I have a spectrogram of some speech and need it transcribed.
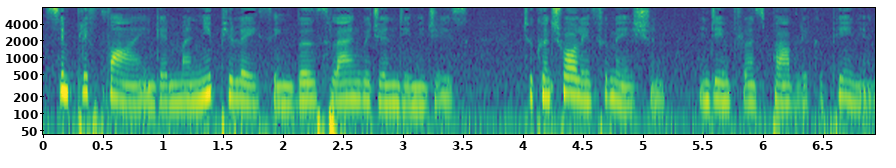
simplifying and manipulating both language and images to control information and influence public opinion.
